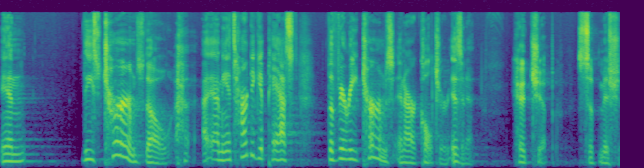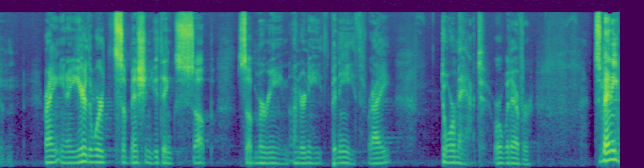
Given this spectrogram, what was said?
And these terms, though, I mean, it's hard to get past the very terms in our culture, isn't it? Headship, submission, right? You know, you hear the word submission, you think sub, submarine, underneath, beneath, right? Doormat or whatever. It's, many,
